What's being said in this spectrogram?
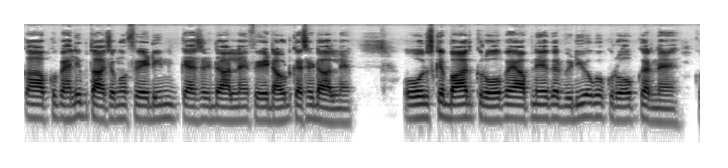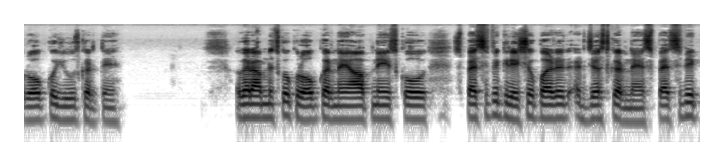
का आपको पहले ही बता चुका फेड इन कैसे डालना है फेड आउट कैसे डालना है। और उसके बाद क्रॉप है, आपने अगर वीडियो को क्रॉप करना है क्रॉप को यूज़ करते हैं। अगर आपने इसको क्रॉप करना है, आपने इसको स्पेसिफिक रेशो पर एडजस्ट करना है। स्पेसिफिक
